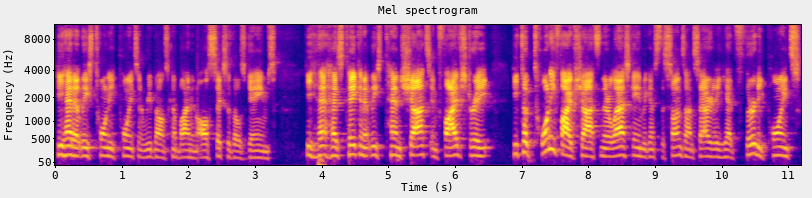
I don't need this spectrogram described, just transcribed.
He had at least 20 points and rebounds combined in all six of those games. He ha- has taken at least 10 shots in five straight. He took 25 shots in their last game against the Suns on Saturday. He had 30 points.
